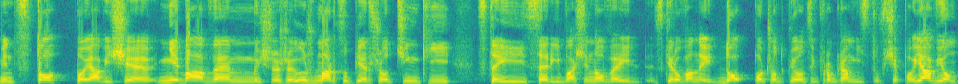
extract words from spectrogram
Więc to pojawi się niebawem. Myślę, że już w marcu pierwsze odcinki z tej serii właśnie nowej, skierowanej do początkujących programistów się pojawią.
